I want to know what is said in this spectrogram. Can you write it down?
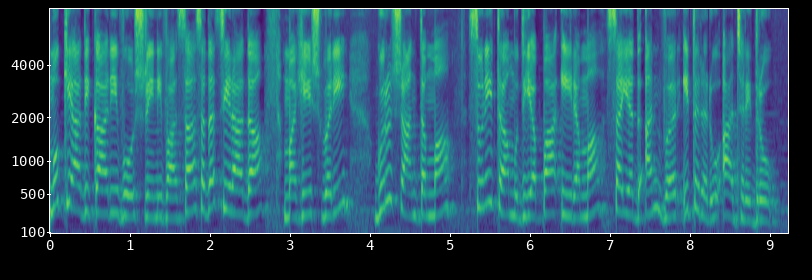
ಮುಖ್ಯ ಅಧಿಕಾರಿ ಓ ಶ್ರೀನಿವಾಸ, ಸದಸ್ಯರಾದ ಮಹೇಶ್ವರಿ ಗುರುಶಾಂತಮ್ಮ ಸುನೀತಾ ಮುದಿಯಪ್ಪ, ಈರಮ್ಮ, ಸೈಯದ್ ಅನ್ವರ್ ಇತರರು ಹಾಜರಿದ್ದರು.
